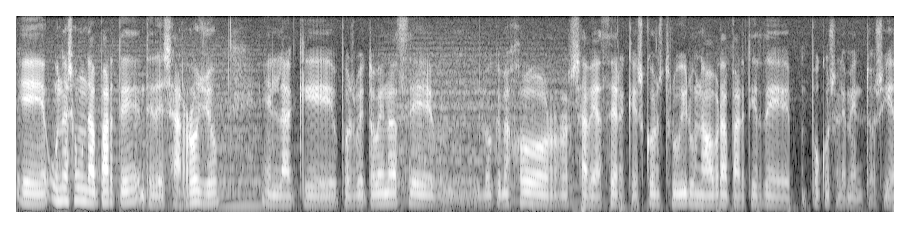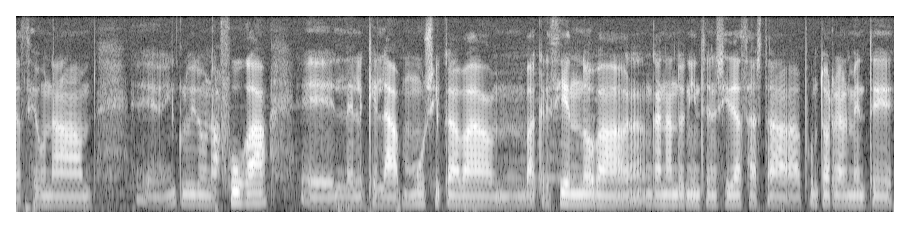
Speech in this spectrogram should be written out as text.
Eh, una segunda parte de desarrollo en la que pues Beethoven hace lo que mejor sabe hacer, que es construir una obra a partir de pocos elementos y hace una eh, incluido una fuga eh, en el que la música va, va creciendo, va ganando en intensidad hasta puntos realmente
